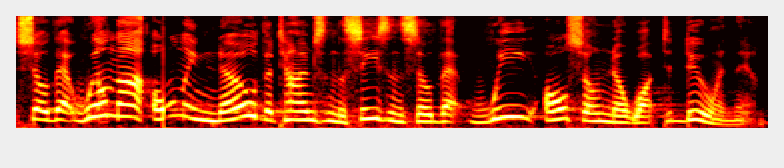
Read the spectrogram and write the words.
so that we'll not only know the times and the seasons, so that we also know what to do in them.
